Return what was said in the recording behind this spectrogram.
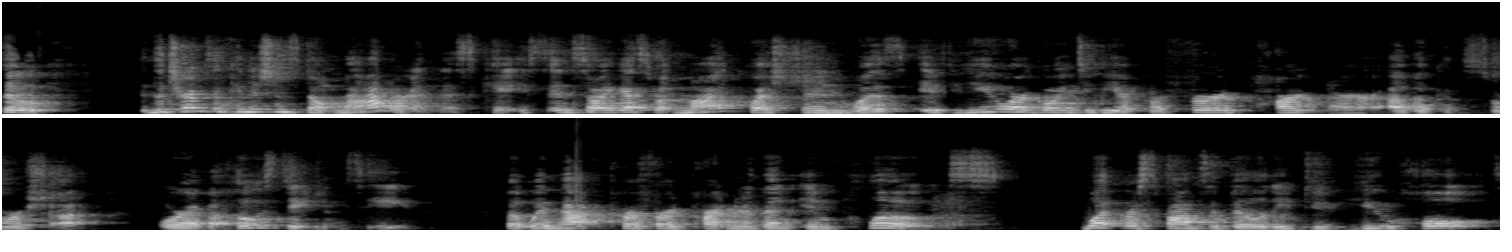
so the terms and conditions don't matter in this case. And so I guess what my question mm-hmm. was if you are going to be a preferred partner of a consortia or of a host agency, but when that preferred partner then implodes, what responsibility do you hold?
